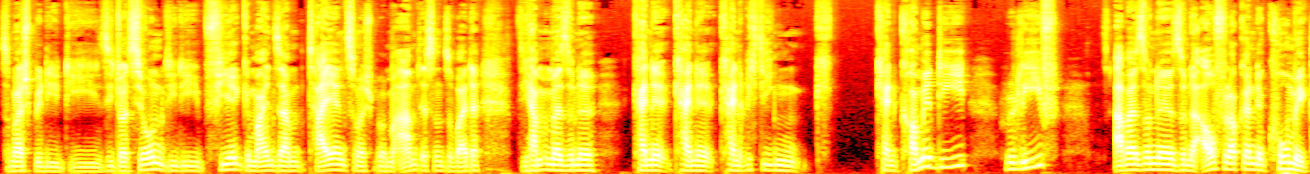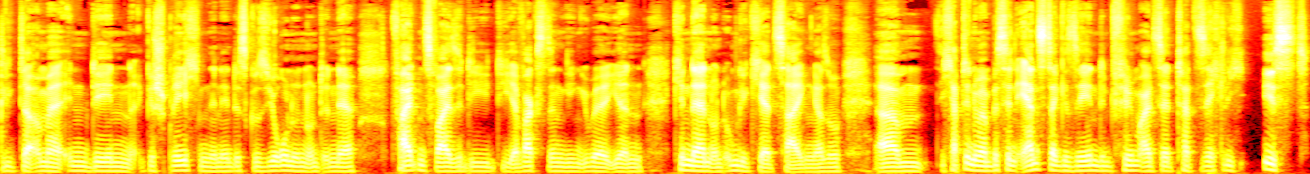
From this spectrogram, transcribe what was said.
zum Beispiel die, die Situation, die die vier gemeinsam teilen, zum Beispiel beim Abendessen und so weiter, die haben immer so eine, keine, keine, keinen richtigen, kein Comedy-Relief, aber so eine, so eine auflockernde Komik liegt da immer in den Gesprächen, in den Diskussionen und in der Verhaltensweise, die die Erwachsenen gegenüber ihren Kindern und umgekehrt zeigen. Also ähm, ich habe den immer ein bisschen ernster gesehen, den Film, als er tatsächlich ist.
